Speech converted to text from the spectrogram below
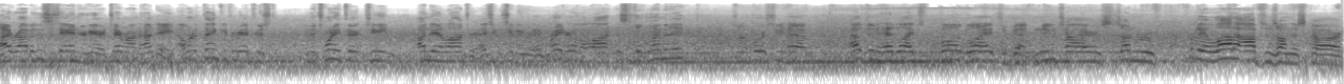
Hi, Robin. This is Andrew here at Tameron Hyundai. I want to thank you for your interest in the 2013 Hyundai Elantra. As you can see, we're right here on the lot. This is a Limited. So, of course, you have halogen headlights, fog lights. You've got new tires, sunroof. Really, a lot of options on this car.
